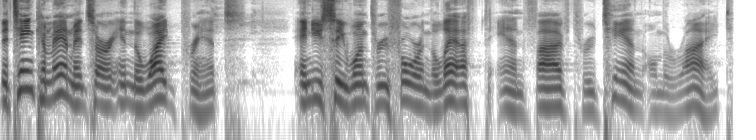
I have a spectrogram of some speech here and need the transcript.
The Ten Commandments are in the white print, and you see 1 through 4 on the left and 5 through 10 on the right.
